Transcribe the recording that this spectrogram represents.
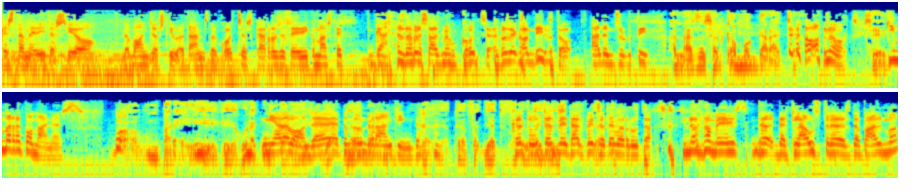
Aquesta meditació de monjos tibetans, de cotxes, Carlos, ja t'he dit que m'has fet ganes d'abraçar el meu cotxe. No sé com dir-t'ho, ara en sortir. L'has de cercar un bon garatge. No, no. Sí. Quin me recomanes? Bueno, un parell. que jo conec un N'hi ha de bons, eh? Ja- També ja un rànquing. De... Ja, ja, ja que tu també t'has fet ja la teva te- ruta. No només de, de claustres de Palma,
